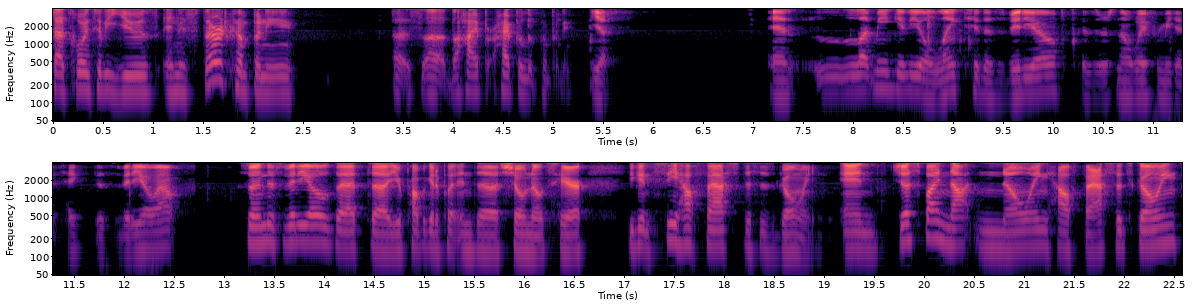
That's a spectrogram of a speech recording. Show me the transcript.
that's going to be used in his third company, uh, uh, the Hyper Hyperloop company. Yes. And let me give you a link to this video because there's no way for me to take this video out. So in this video that uh, you're probably going to put in the show notes here, you can see how fast this is going. And just by not knowing how fast it's going,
